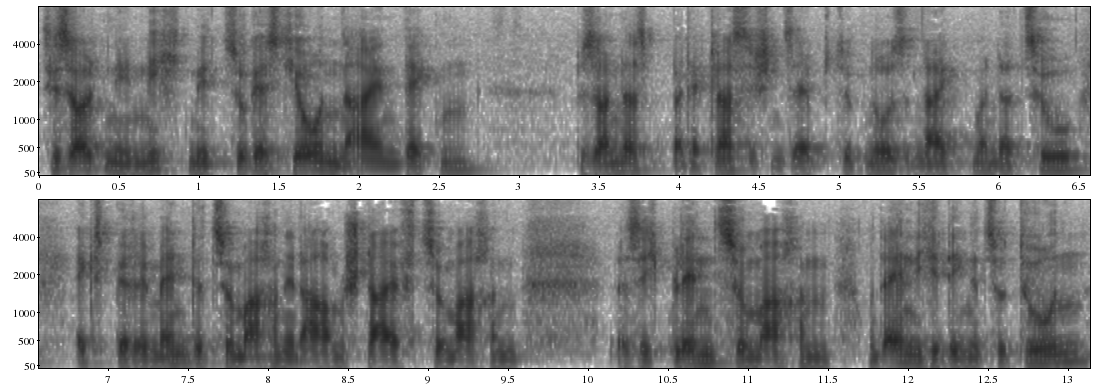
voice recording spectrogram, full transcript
Sie sollten ihn nicht mit Suggestionen eindecken. Besonders bei der klassischen Selbsthypnose neigt man dazu, Experimente zu machen, den Arm steif zu machen, sich blind zu machen und ähnliche Dinge zu tun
